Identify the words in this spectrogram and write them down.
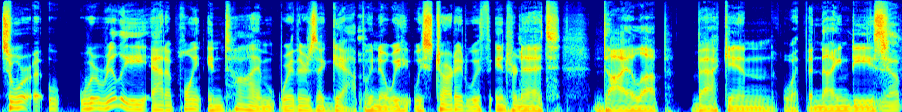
So we're we're really at a point in time where there's a gap. We know we, we started with internet dial up back in what the 90s yep.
